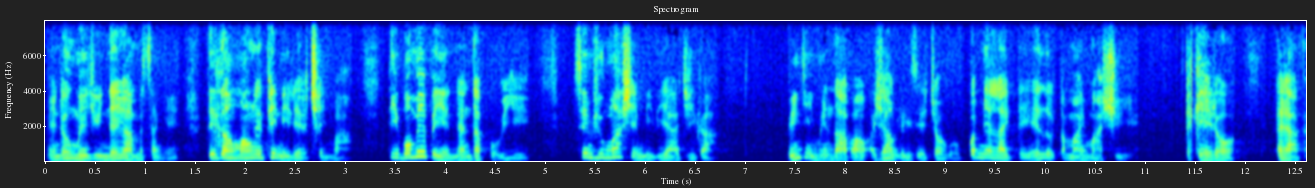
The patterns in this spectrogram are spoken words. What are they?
မင်းတို့မင်းကြီးနဲ့ရမဆန်ခင်တီကောင်မောင်းလေးဖြစ်နေတဲ့အချိန်မှာတီဘောမဲပရင်နန်းသက်ဖို့ရေးစင်ဖြူမရှင်မိဖုရားကြီးကမင်းကြီးမင်းသားပေါင်းအယောက်40ကျော်ကိုကွက်မြက်လိုက်တယ်လို့တမိုင်းမှာရှိတယ် တကယ်တော့အဲ့ဒါက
